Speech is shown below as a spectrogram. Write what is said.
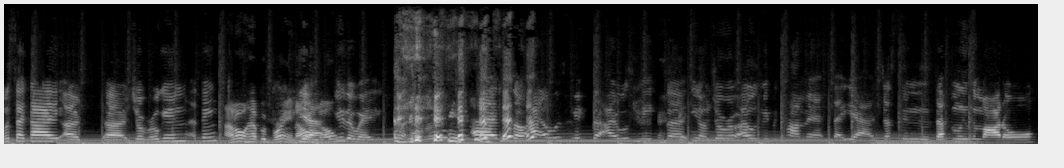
what's that guy? Uh, uh, Joe Rogan, I think. I don't have a brain. I yeah, don't know. Either way. and so I always make the I always make the you know Joe I always make the comment that yeah Justin is definitely the model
